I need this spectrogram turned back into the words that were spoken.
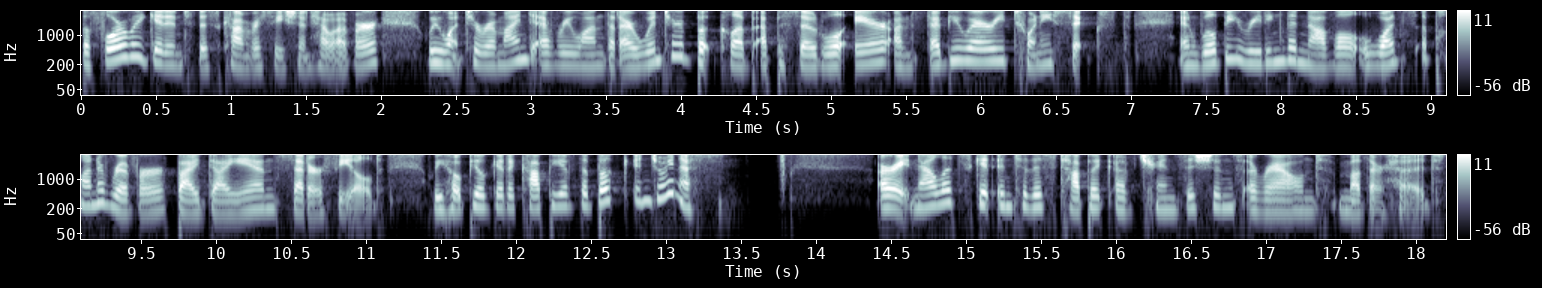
Before we get into this conversation, however, we want to remind everyone that our Winter Book Club episode will air on February 26th, and we'll be reading the novel Once Upon a River by Diane Setterfield. We hope you'll get a copy of the book and join us. All right, now let's get into this topic of transitions around motherhood.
